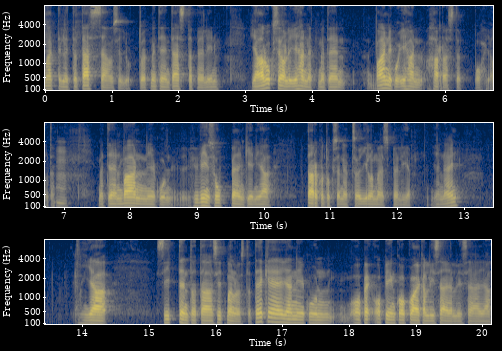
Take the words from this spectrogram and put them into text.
mä ajattelin, että tässä on se juttu, että mä teen tästä pelin. Ja aluksi oli ihan, että mä teen vaan niin kuin ihan harrastepohjalta. Mm. Mä teen vaan niin kuin hyvin suppeenkin ja tarkoituksena, että se on ilmaispeli ja, ja näin. Ja sitten tota, sit mä aloin sitä tekemään ja niin kuin ope, opin koko aika lisää ja lisää ja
